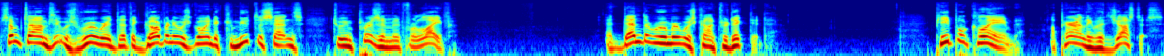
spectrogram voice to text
Sometimes it was rumored that the governor was going to commute the sentence to imprisonment for life. And then the rumor was contradicted. People claimed, apparently with justice,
